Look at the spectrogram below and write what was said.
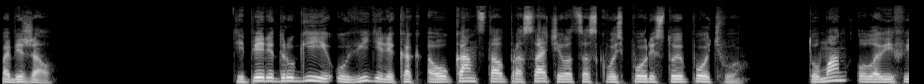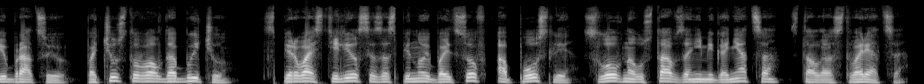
побежал. Теперь и другие увидели, как аукан стал просачиваться сквозь пористую почву, Туман, уловив вибрацию, почувствовал добычу, Сперва стелился за спиной бойцов, а после, словно устав за ними гоняться, стал растворяться.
